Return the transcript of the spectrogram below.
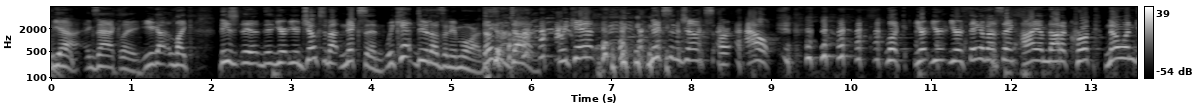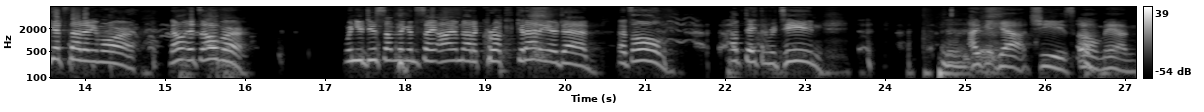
Yeah, exactly. You got like these uh, the, your your jokes about Nixon. We can't do those anymore. Those are done. we can't. Nixon jokes are out. Look, your your your thing about saying I am not a crook. No one gets that anymore. No, it's over. When you do something and say I am not a crook, get out of here, Dad. That's old. Update the routine. I get yeah. Jeez. Oh man.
